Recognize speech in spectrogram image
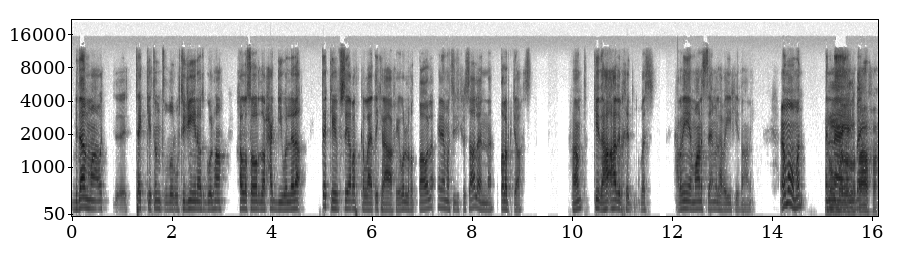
بدال ما تكي تنتظر وتجينا وتقول ها خلص الأوردر حقي ولا لا؟ تكي في سيارتك الله يعطيك العافية. ولا في الطاولة هنا ما تجيك رسالة انه طلبك جاهز. فهمت؟ كذا هذه الخدمة بس. حرفيا ما نستعملها في أي شيء ثاني. عموما هو انه مرة يعني لطافة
